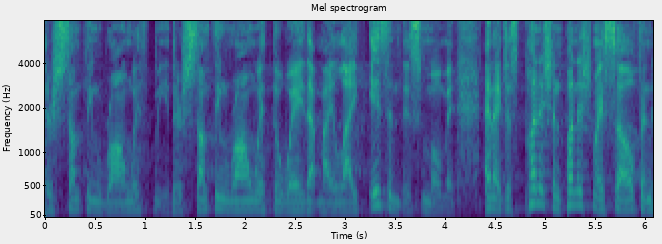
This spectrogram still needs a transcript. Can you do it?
there's something wrong with me. There's something wrong with the way that my life is in this moment. And I just punish and punish myself. And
